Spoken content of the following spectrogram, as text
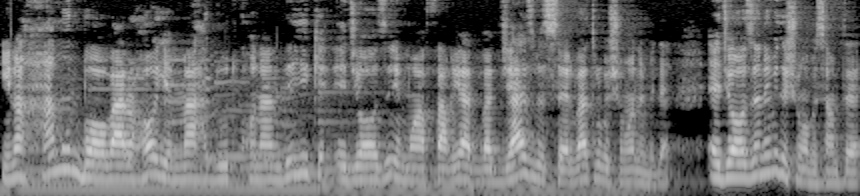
اینا همون باورهای محدود کننده که اجازه موفقیت و جذب ثروت رو به شما نمیده. اجازه نمیده شما به سمت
